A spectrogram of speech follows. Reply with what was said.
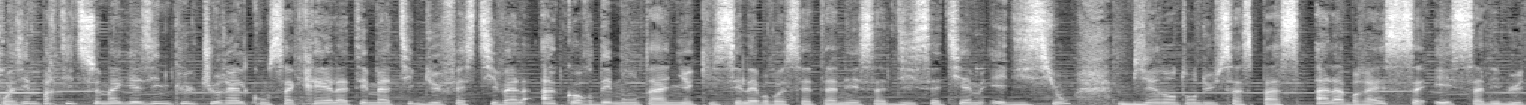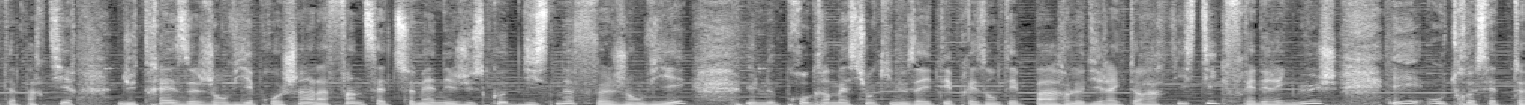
Troisième partie de ce magazine culturel consacré à la thématique du festival Accord des Montagnes qui célèbre cette année sa 17e édition. Bien entendu, ça se passe à la Bresse et ça débute à partir du 13 janvier prochain, à la fin de cette semaine et jusqu'au 19 janvier. Une programmation qui nous a été présentée par le directeur artistique Frédéric Buche. Et outre cette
